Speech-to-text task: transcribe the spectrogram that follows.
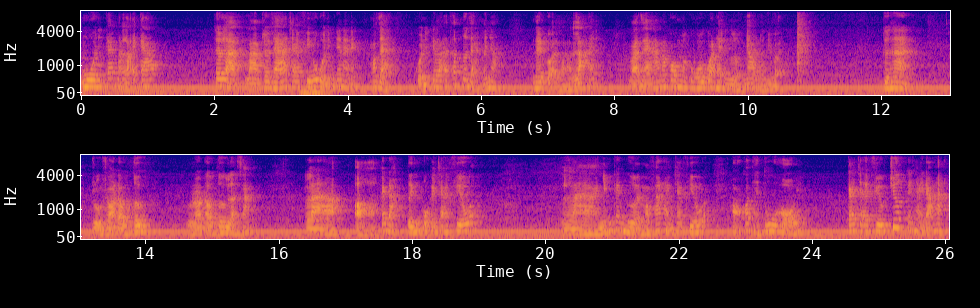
mua những cái mà lãi cao. Thế là làm cho giá trái phiếu của những cái này nó giảm của những cái lãi thấp nó giảm với nhau. Nên gọi là lãi và giá nó có một mối quan hệ ngược nhau là như vậy. Thứ hai rủi ro đầu tư. Rủi ro đầu tư là sao? Là ở cái đặc tính của cái trái phiếu ấy, là những cái người mà phát hành trái phiếu họ có thể thu hồi cái trái phiếu trước cái ngày đáo hạn.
